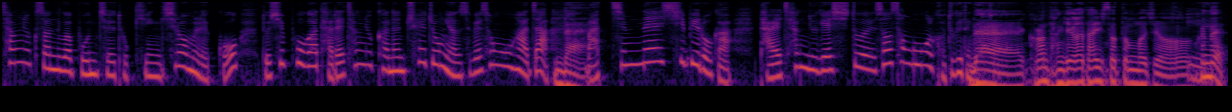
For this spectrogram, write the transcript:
착륙선과 본체 도킹 실험을 했고 또 10호가 달에 착륙하는 최종 연습에 성공하자 네. 마침내 11호가 달 착륙의 시도에서 성공을 거두게 된 거죠. 네, 그런 단계가 다 있었던 거죠. 예. 근데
